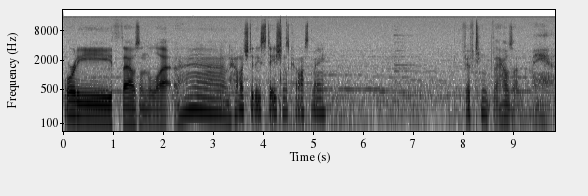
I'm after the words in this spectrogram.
40,000 left. How much do these stations cost me? 15,000, man.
